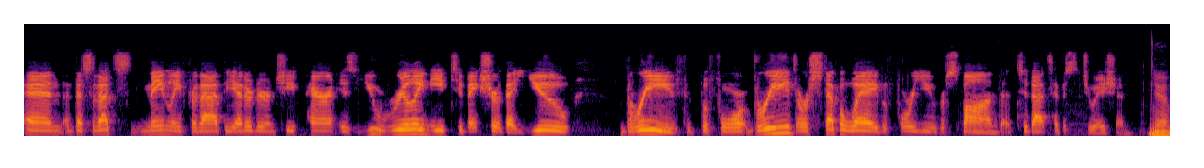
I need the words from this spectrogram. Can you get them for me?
and that, so that's mainly for that. The editor in chief parent is you really need to make sure that you breathe before breathe or step away before you respond to that type of situation. Yeah.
